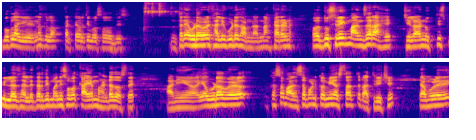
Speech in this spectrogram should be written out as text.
भूक लागलेली ना तुला? कट्ट्यावरती बसत होतीस. तर एवढा वेळ खाली कुठे थांबणार ना? कारण दुसरे एक मांजर आहे जिला नुकतीच पिल्लं झाले तर ती मनीसोबत कायम भांडत असते. आणि एवढा वेळ कसं माणसं पण कमी असतात रात्रीचे त्यामुळे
